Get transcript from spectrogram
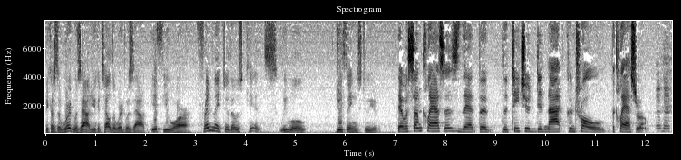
because the word was out. You could tell the word was out. If you are friendly to those kids, we will do things to you. There were some classes that the, the teacher did not control the classroom. Mm-hmm.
